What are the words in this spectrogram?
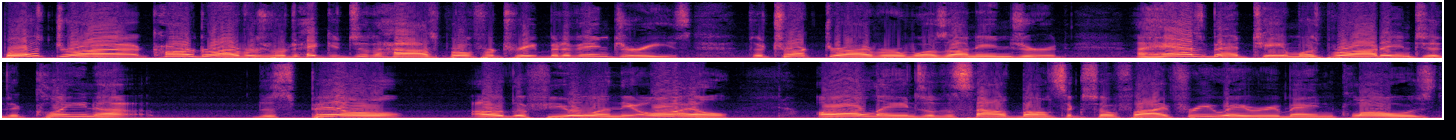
Both dri- car drivers were taken to the hospital for treatment of injuries. The truck driver was uninjured. A hazmat team was brought in to clean up the spill of the fuel and the oil. All lanes of the southbound 605 freeway remain closed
